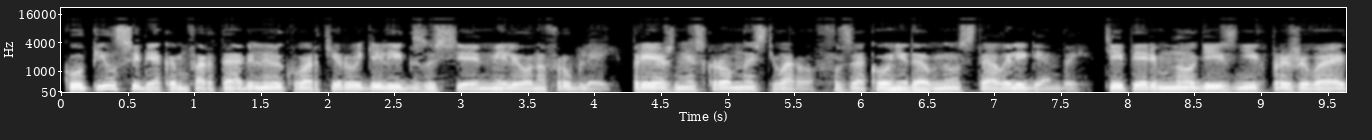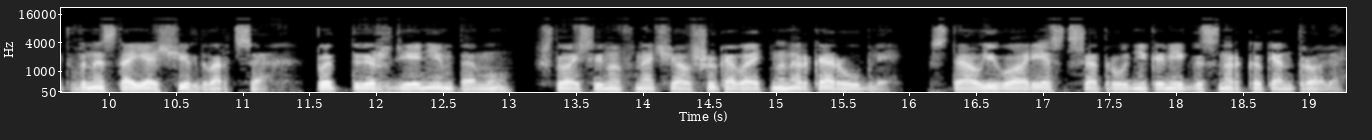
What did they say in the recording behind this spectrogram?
купил себе комфортабельную квартиру Гелик за 7 миллионов рублей. Прежняя скромность воров в законе давно стала легендой. Теперь многие из них проживают в настоящих дворцах. Подтверждением тому, что Осинов начал шиковать на наркорубле, стал его арест сотрудниками госнаркоконтроля.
